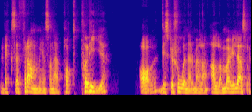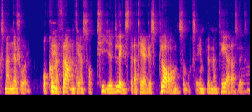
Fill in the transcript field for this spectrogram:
växer fram i en sån här potpourri av diskussioner mellan alla möjliga slags människor och kommer mm. fram till en så tydlig strategisk plan som också implementeras. Liksom.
